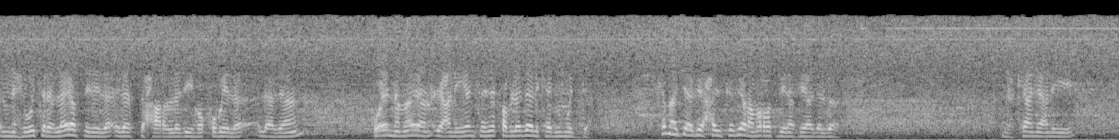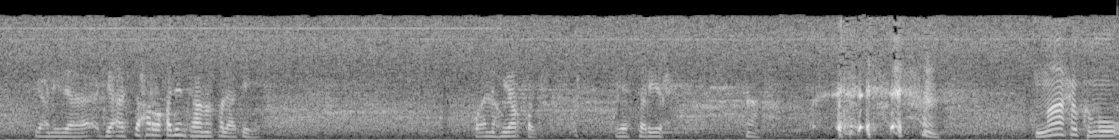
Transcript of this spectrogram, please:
أنه وتره لا يصل إلى إلى السحر الذي هو قبيل الأذان وإنما يعني ينتهي قبل ذلك بمدة. كما جاء في حديث كثيرة مرت بنا في هذا الباب. كان يعني يعني إذا جاء السحر وقد انتهى من صلاته. وأنه يرقد ويستريح. نعم. ما حكم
